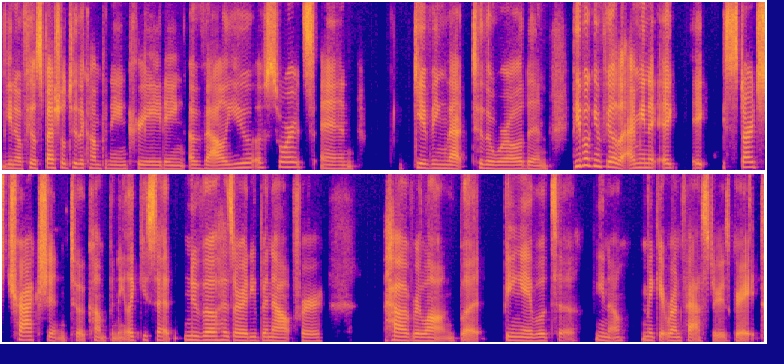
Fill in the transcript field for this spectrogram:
you know feel special to the company and creating a value of sorts and giving that to the world. And people can feel that. I mean it, it starts traction to a company. Like you said, Nuevo has already been out for however long, but being able to, you know, make it run faster is great.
